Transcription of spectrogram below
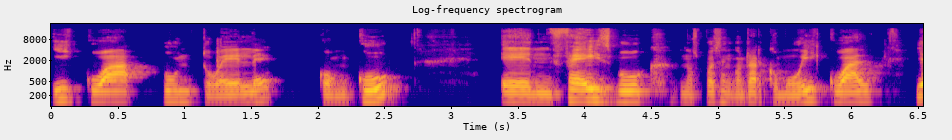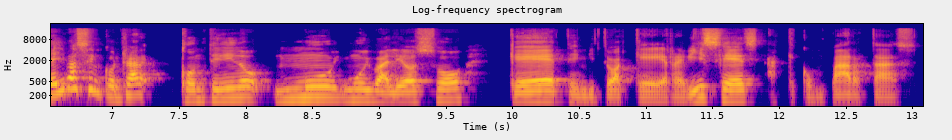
iqua.l con Q. En Facebook nos puedes encontrar como Equal y ahí vas a encontrar contenido muy, muy valioso que te invito a que revises, a que compartas,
